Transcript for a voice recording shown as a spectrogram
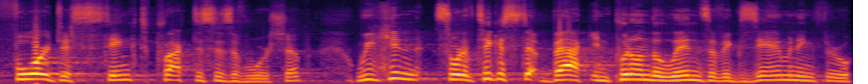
four distinct practices of worship, we can sort of take a step back and put on the lens of examining through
